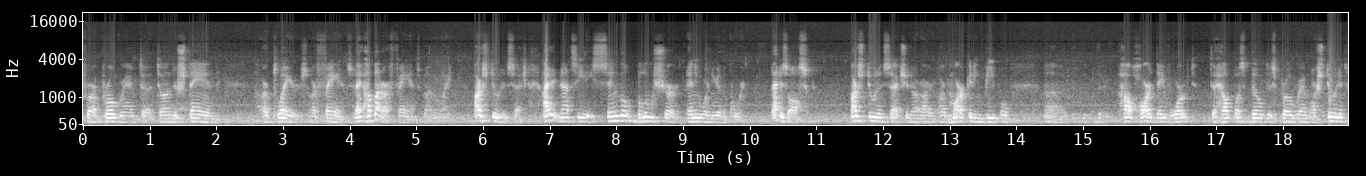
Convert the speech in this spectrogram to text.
for our program to, to understand our players, our fans. How about our fans, by the way? Our student section. I did not see a single blue shirt anywhere near the court. That is awesome. Our student section, our, our marketing people, uh, how hard they've worked to help us build this program, our students.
